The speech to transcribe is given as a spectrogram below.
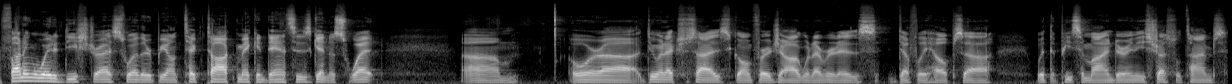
finding a way to de-stress, whether it be on TikTok, making dances, getting a sweat. Um, or uh, doing exercise, going for a jog, whatever it is, definitely helps uh, with the peace of mind during these stressful times.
